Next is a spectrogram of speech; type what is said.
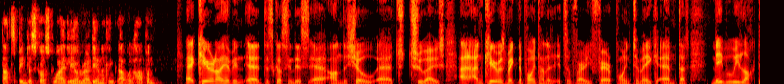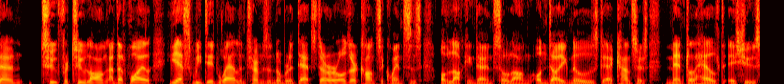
that's been discussed widely already, and I think that will happen. Uh, and I have been uh, discussing this uh, on the show uh, t- throughout, and, and was making a point on it. It's a very fair point to make, um, that maybe we locked down too for too long, and that while yes we did well in terms of the number of deaths, there are other consequences of locking down so long: undiagnosed uh, cancers, mental health issues,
